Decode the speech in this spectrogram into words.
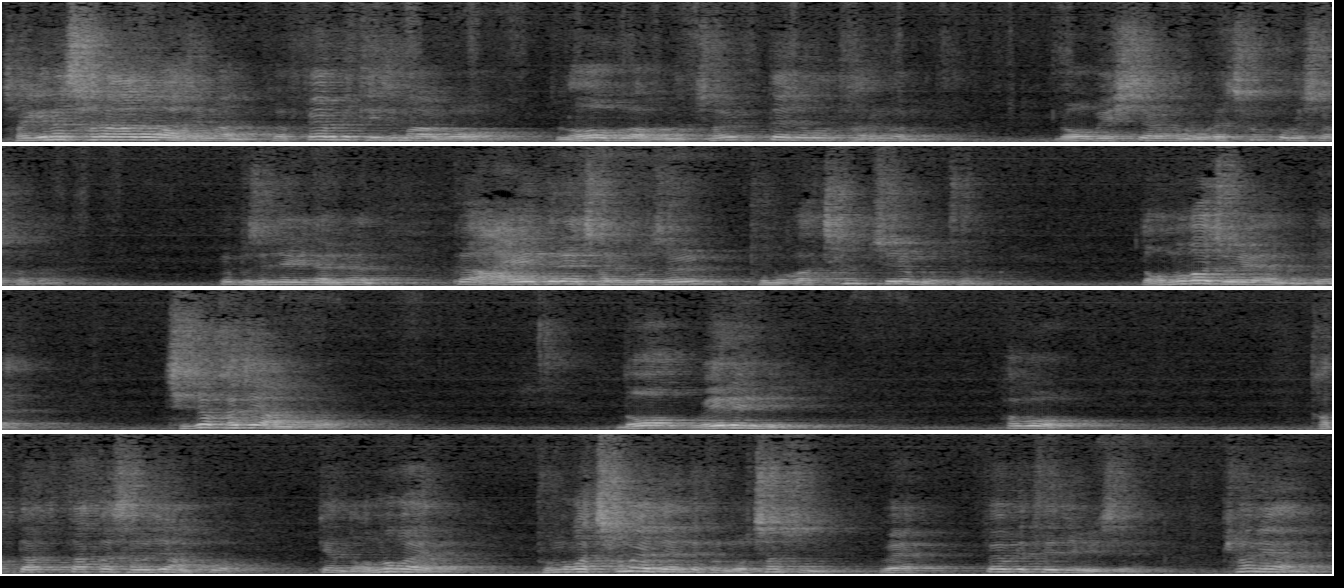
자기는 사랑하다고 하지만 그 페브리티즘하고 러브하고는 절대적으로 다른 겁니다. 러브의 시작은 오래 참고로 시작하잖아요. 그 무슨 얘기냐면 그 아이들의 잘못을 부모가 참지를 못하는 거예요. 넘어가 줘야 하는데 지적하지 않고 너 왜 이랬니? 하고 갖다 닦아 세우지 않고 그냥 넘어가야 돼요. 부모가 참아야 되는데 그걸 못 참습니다. 왜? 페브리티즘이 있으니까. 돼.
